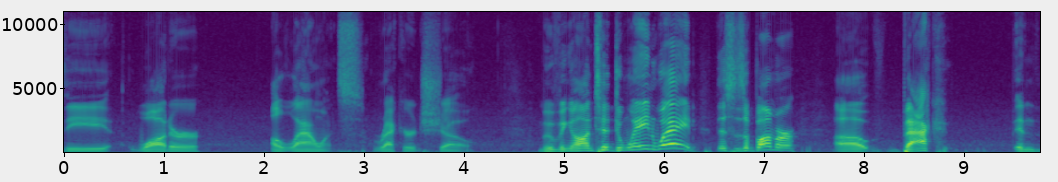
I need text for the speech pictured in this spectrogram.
the water allowance records show. Moving on to Dwyane Wade. This is a bummer. Uh, back in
